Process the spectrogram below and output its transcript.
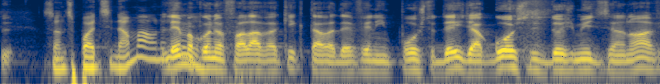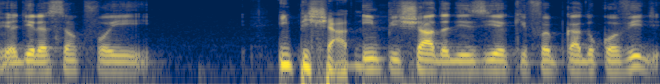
O Santos pode se dar mal, né? Lembra quando eu falava aqui que estava devendo imposto desde agosto de 2019? A direção que foi Empichada. empichada dizia que foi por causa do Covid.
